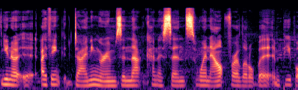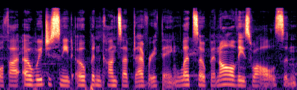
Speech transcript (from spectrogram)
you know, I think dining rooms in that kind of sense went out for a little bit, and people thought, oh, we just need open concept everything. Let's open all these walls and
